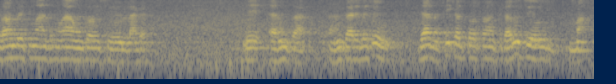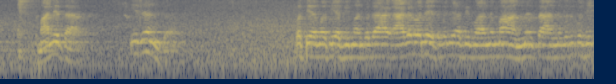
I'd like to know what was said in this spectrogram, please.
રોંગ બિલીફ માને હું કરું છું લાગે એ અહંકાર. અહંકાર એટલે શું જ્યાં નથી કરતો ત્યાં કરું છું એવું માન્યતા એ જ અહંકાર. પછી એમાંથી અભિમાન બધા આગળ વધે તો પછી અભિમાન માન ને તાન ને બધું પછી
